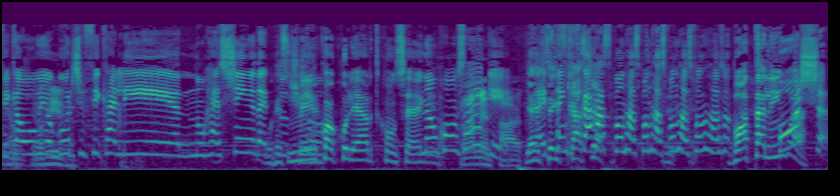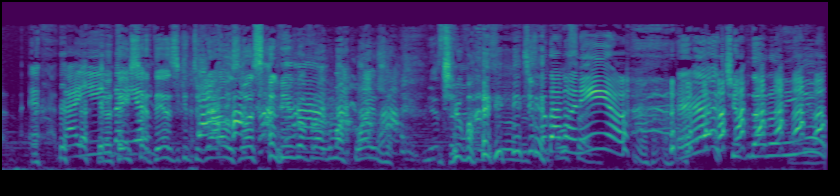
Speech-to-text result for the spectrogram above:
Fica Não, o horrível. iogurte fica ali no restinho, daí O tu, restinho. Nem com a colher tu consegue. não consegue. Lamentável. E aí daí tem tu tem que ficar assim, ó. raspando, raspando, raspando, raspando, raspando. Bota a língua. Poxa! É, daí, Eu daí tenho é- certeza que tu já usou essa língua pra alguma coisa. tipo, Tipo Danoninho. é, tipo Danoninho.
